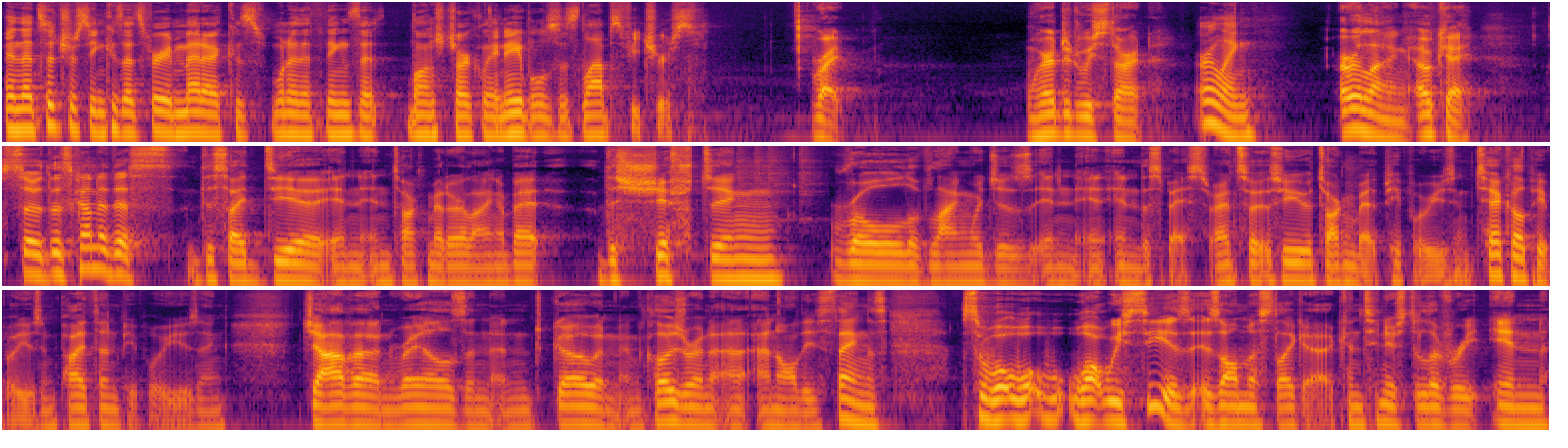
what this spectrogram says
And that's interesting because that's very meta because one of the things that Launch Darkly enables is labs features. Right. Where did we start? Erlang. Erlang. Okay. So there's kind of this this idea in in talking about Erlang about the shifting role of languages in, in, in the space, right? So, so you were talking about people were using Tcl, people were using Python, people were using Java and Rails and, and Go and, and Clojure and, and all these things. So what, what, what we see is, is almost like a continuous delivery in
